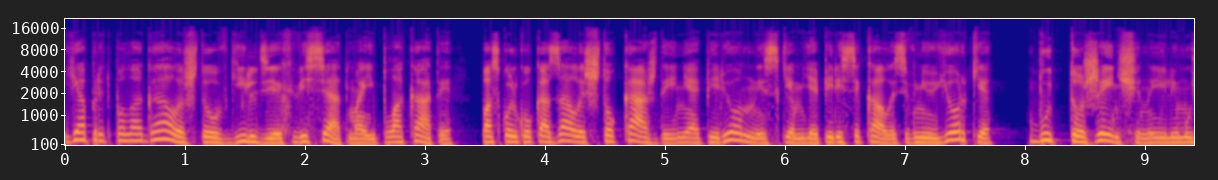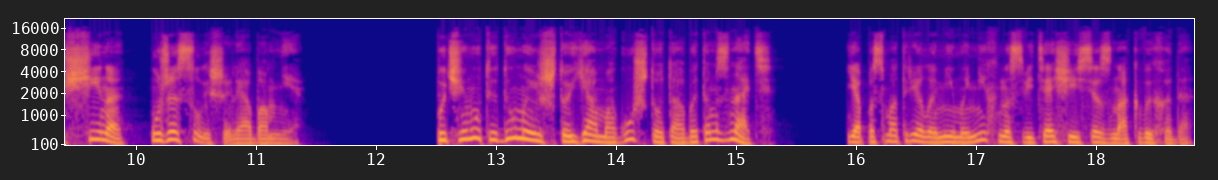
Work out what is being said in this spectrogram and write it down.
Я предполагала, что в гильдиях висят мои плакаты, поскольку казалось, что каждый неоперенный, с кем я пересекалась в Нью-Йорке, будь то женщина или мужчина, уже слышали обо мне. Почему ты думаешь, что я могу что-то об этом знать? Я посмотрела мимо них на светящийся знак выхода.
